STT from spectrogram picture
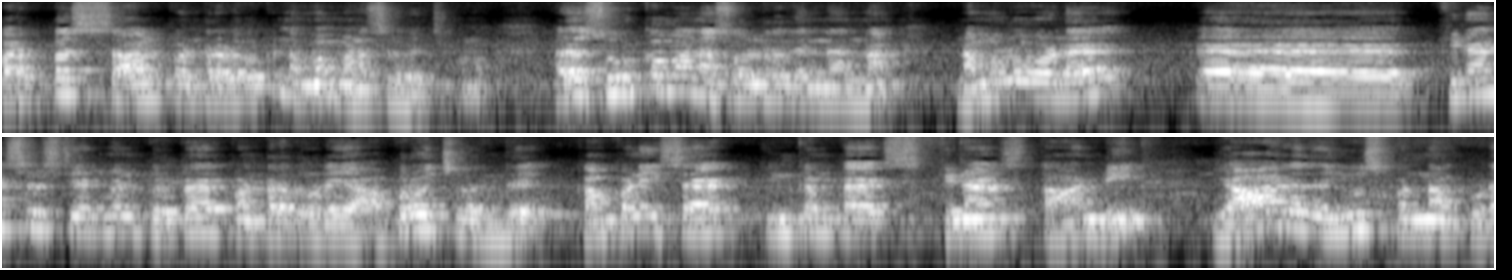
பர்பஸ் சால்வ் பண்ணுற அளவுக்கு நம்ம மனசில் வச்சுக்கணும். அதாவது சுருக்கமாக நான் சொல்கிறது என்னன்னா நம்மளோட ஃபினான்ஷியல் ஸ்டேட்மெண்ட் ப்ரிப்பேர் பண்ணுறதுடைய அப்ரோச் வந்து companies act income tax finance தாண்டி யார் அதை யூஸ் பண்ணால் கூட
